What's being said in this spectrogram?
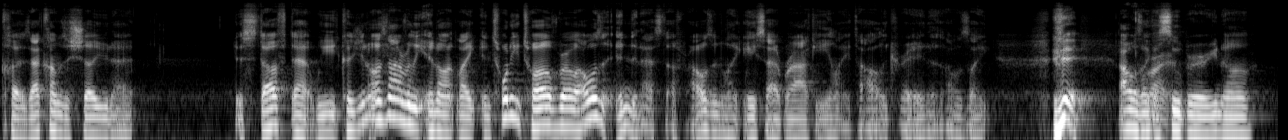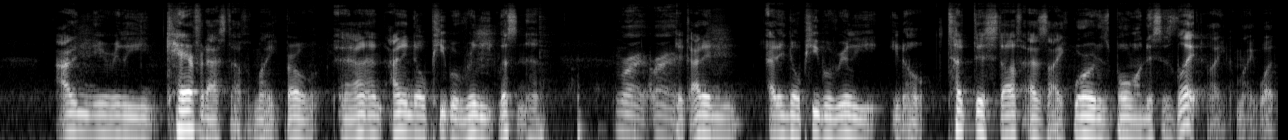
because that comes to show you that the stuff that we, because you know, it's not really in on like in 2012, bro. I wasn't into that stuff. Bro. I wasn't like ASAP Rocky, like Tyler Creator. I was like, I was like a super, you know. I didn't even really care for that stuff. I'm like, bro, and I, I didn't know people really listen to him. Right, right. Like I didn't I didn't know people really, you know, took this stuff as like word is born, this is lit. Like I'm like, what?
